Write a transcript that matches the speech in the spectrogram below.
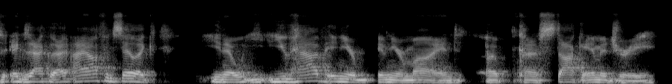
Exactly. I, I often say like, you know, you have in your, in your mind a kind of stock imagery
